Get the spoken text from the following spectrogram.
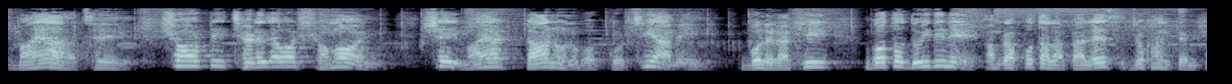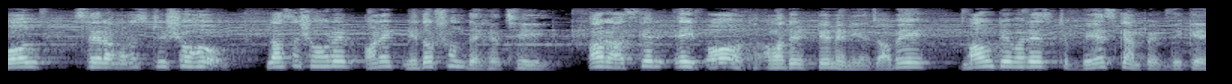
মায়া আছে। শহরটি ছেড়ে যাওয়ার সময় সেই মায়ার টান অনুভব করছি আমি। বলে রাখি, গত দুই দিনে আমরা পোতালা প্যালেস জোখাং টেম্পল, সেরা মনস্ট্রি সহ লাসা শহরের অনেক নিদর্শন দেখেছি। আর আজকের এই পথ আমাদের টেনে নিয়ে যাবে মাউন্ট এভারেস্ট বেস ক্যাম্পের দিকে।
